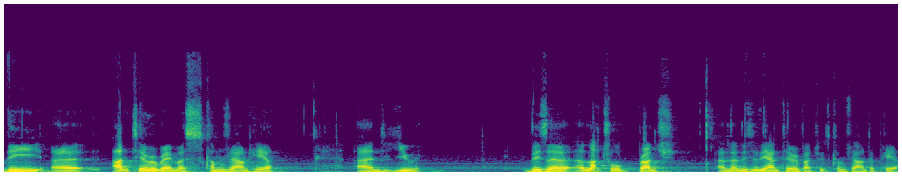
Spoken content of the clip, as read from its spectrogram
The uh, anterior ramus comes round here, and you there's a, a lateral branch, and then this is the anterior branch which comes round up here.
